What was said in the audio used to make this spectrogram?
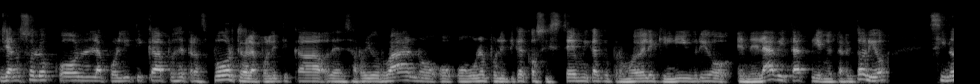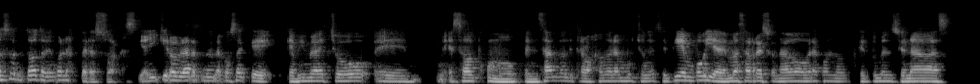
ya no solo con la política pues, de transporte o la política de desarrollo urbano o, una política ecosistémica que promueve el equilibrio en el hábitat y en el territorio, sino sobre todo también con las personas. Y ahí quiero hablar de una cosa que, que a mí me ha hecho, eh, he estado como pensando y trabajándola mucho en este tiempo y además ha resonado ahora con lo que tú mencionabas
